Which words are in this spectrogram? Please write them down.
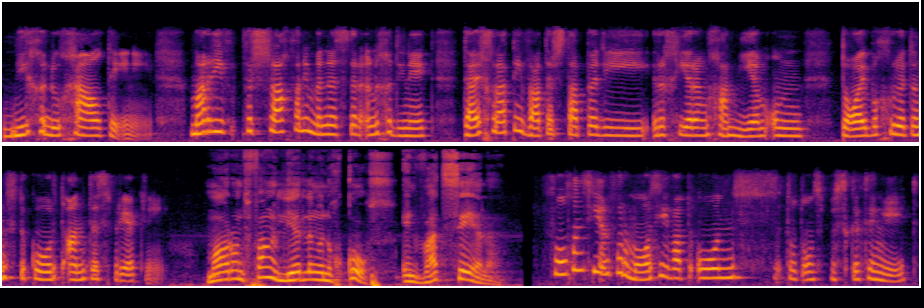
nie genoeg geld hê nie. Maar die verslag van die minister ingedien het, dui glad nie watter stappe die regering gaan neem om daai begrotingstekort aan te spreek nie. Maar ontvang leerders nog kos en wat sê hulle? Volgens die inligting wat ons tot ons beskikking het,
